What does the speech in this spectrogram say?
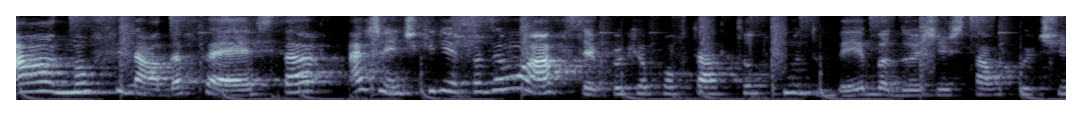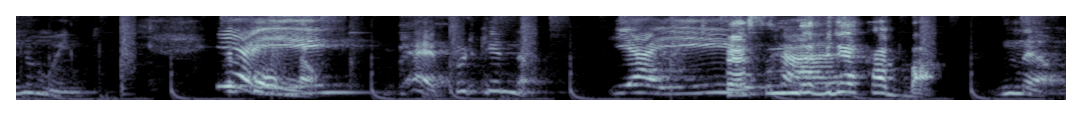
ah, no final da festa, a gente queria fazer um after, porque o povo tava todo muito bêbado, a gente tava curtindo muito. E aí, é, por que não? E aí, A festa o não cara... deveria acabar. Não.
